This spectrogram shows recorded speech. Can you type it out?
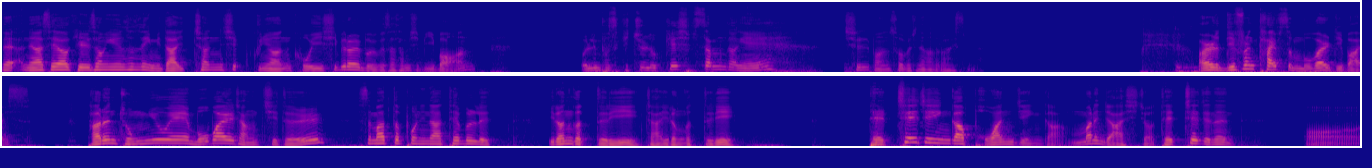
네, 안녕하세요. 길성윤 선생입니다. 2019년 고2 11월 모의고사 32번 올림포스 기출독해 13강의 7번 수업을 진행하도록 하겠습니다. Are different types of mobile device? 다른 종류의 모바일 장치들, 스마트폰이나 태블릿 이런 것들이 자, 이런 것들이 대체제인가 보완제인가? 뭔 말인지 아시죠? 대체제는 어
